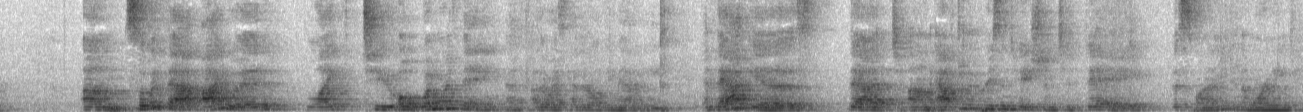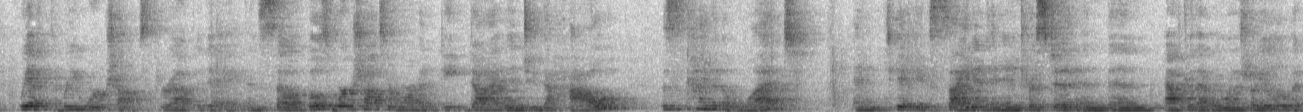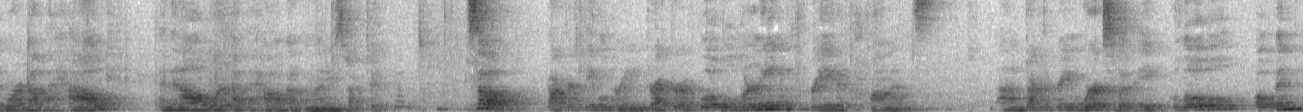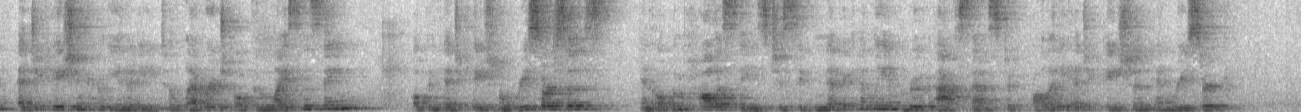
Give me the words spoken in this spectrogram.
Um, so with that, I would like to, oh, one more thing, and otherwise Heather will be mad at me, and that is that um, after the presentation today, this one in the morning, we have three workshops throughout the day. And so those workshops are more of a deep dive into the how. This is kind of the what, and to get you excited and interested. And then after that, we want to show you a little bit more about the how. And then I'll work out the how about the money stuff too. So, Dr. Cable Green, Director of Global Learning of Creative Commons. Um, Dr. Green works with a global open education community to leverage open licensing, open educational resources, and open policies to significantly improve access to quality education and research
